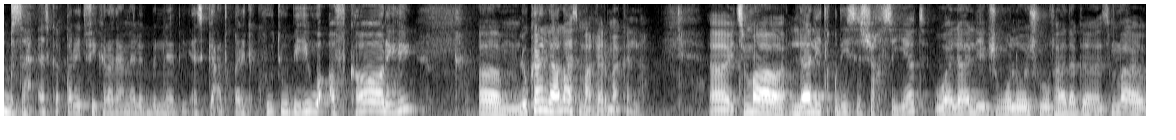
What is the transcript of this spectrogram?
بصح اسك قريت فكرة تاع مالك بن نبي؟ اسك قعدت قريت كتبه وأفكاره. لو كان لا لا اسمع غير ما كان لا. آه تسمى لا لتقديس الشخصيات ولا لي شغل شوف هذاك تسمى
